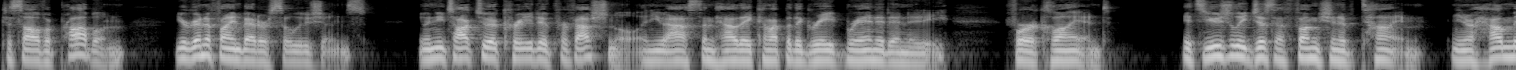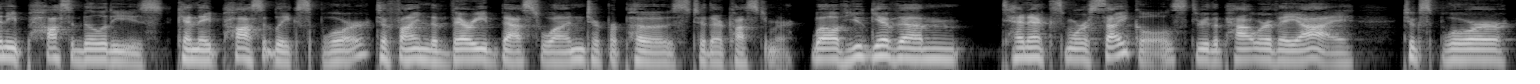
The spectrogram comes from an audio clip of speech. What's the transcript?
to solve a problem, you're going to find better solutions. When you talk to a creative professional and you ask them how they come up with a great brand identity for a client, it's usually just a function of time. You know, how many possibilities can they possibly explore to find the very best one to propose to their customer? Well, if you give them 10x more cycles through the power of AI to explore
